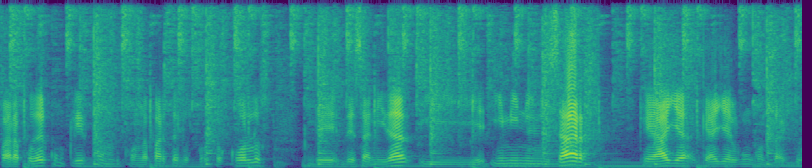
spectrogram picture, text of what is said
para poder cumplir con, la parte de los protocolos de, sanidad y, minimizar que haya, que haya algún contagio.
